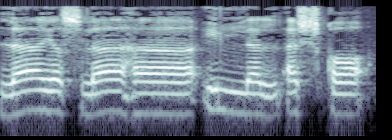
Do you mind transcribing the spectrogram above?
لا يصلاها إلا الأشقى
